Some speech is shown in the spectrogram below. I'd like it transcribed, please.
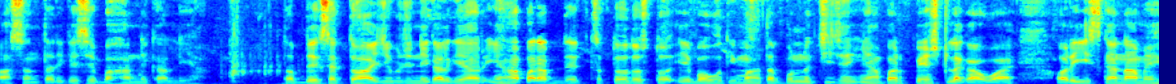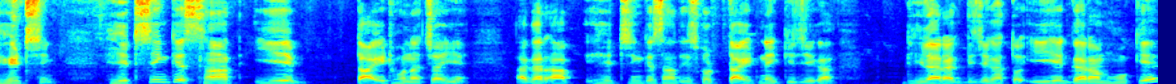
आसान तरीके से बाहर निकाल लिया। तो आप देख सकते हो आईजीबीटी निकल गया और यहाँ पर आप देख सकते हो दोस्तों, ये बहुत ही महत्वपूर्ण चीज़ है। यहाँ पर पेस्ट लगा हुआ है और इसका नाम है हीट सिंक। हीट सिंक के साथ ये टाइट होना चाहिए। अगर आप हीट सिंक के साथ इसको टाइट नहीं कीजिएगा, ढीला रख दीजिएगा तो ये गर्म होके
